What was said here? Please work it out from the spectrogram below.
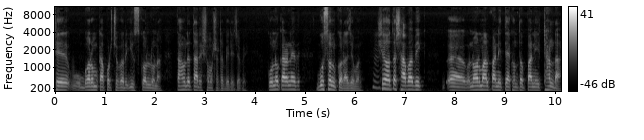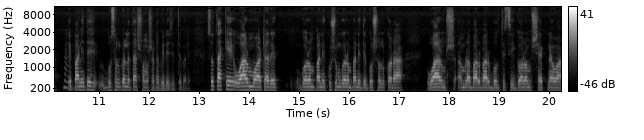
সে গরম কাপড় চোপড় ইউজ করল না। তাহলে তার সমস্যাটা বেড়ে যাবে। কোনো কারণে গোসল করা যেমন। সে হয়তো স্বাভাবিক নর্মাল পানিতে, এখন তো পানি ঠান্ডা। এই পানিতে গোসল করলে তার সমস্যাটা বেড়ে যেতে পারে। সো তাকে ওয়ার্ম ওয়াটারে গরম পানি, কুসুম গরম পানিতে গোসল করা ওয়ার্ম আমরা বারবার বলতেছি গরম শেক নেওয়া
